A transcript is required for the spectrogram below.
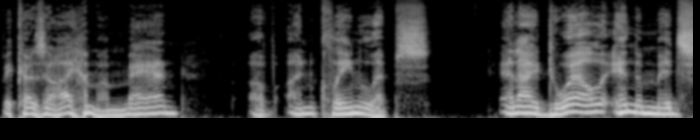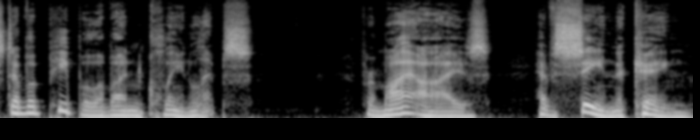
because I am a man of unclean lips, and I dwell in the midst of a people of unclean lips. For my eyes have seen the King,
